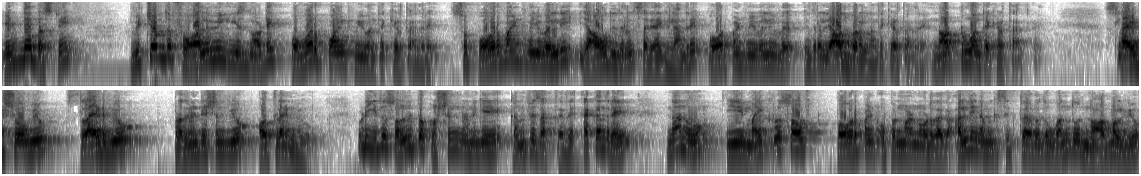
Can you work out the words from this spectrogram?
ಎಂಟನೇ ಪ್ರಶ್ನೆ. Which of the following is not a PowerPoint view ಅಂತ ಕೇಳ್ತಾ ಇದ್ದಾರೆ? ಸೊ ಪವರ್ ಪಾಯಿಂಟ್ ವ್ಯೂ ಅಲ್ಲಿ ಯಾವ್ದು ಇದರಲ್ಲಿ ಸರಿಯಾಗಿಲ್ಲ ಅಂದ್ರೆ ಪವರ್ ಪಾಯಿಂಟ್ ವ್ಯೂ ಅಲ್ಲಿ ಇದರಲ್ಲಿ ಯಾವ್ದು ಬರಲ್ಲ ಅಂತ ಕೇಳ್ತಾ ಇದ್ದಾರೆ. ನಾಟ್ ಟ್ರೂ ಅಂತ ಕೇಳ್ತಾ ಇದ್ದಾರೆ. Slide show view slide view presentation view outline view ನೋಡಿ, ಇದು ಸ್ವಲ್ಪ ಕ್ವಶನ್ ನನಗೆ ಕನ್ಫ್ಯೂಸ್ ಆಗ್ತಾ ಇದೆ. ಯಾಕಂದ್ರೆ ನಾನು ಈ ಮೈಕ್ರೋಸಾಫ್ಟ್ ಪವರ್ ಪಾಯಿಂಟ್ ಓಪನ್ ಮಾಡಿ ನೋಡಿದಾಗ ಅಲ್ಲಿ ನಮಗೆ ಸಿಗ್ತಾ ಇರೋದು ಒಂದು ನಾರ್ಮಲ್ ವ್ಯೂ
